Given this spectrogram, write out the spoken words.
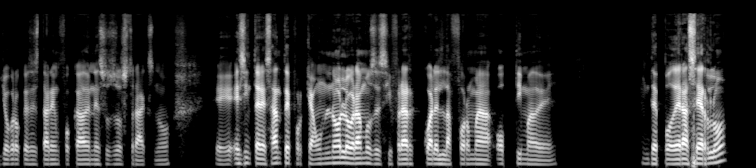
yo creo que es estar enfocado en esos dos tracks, ¿no? Es interesante porque aún no logramos descifrar cuál es la forma óptima de, de poder hacerlo,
